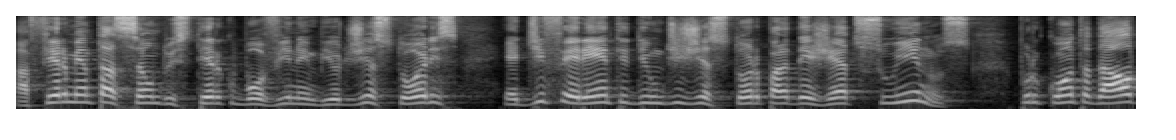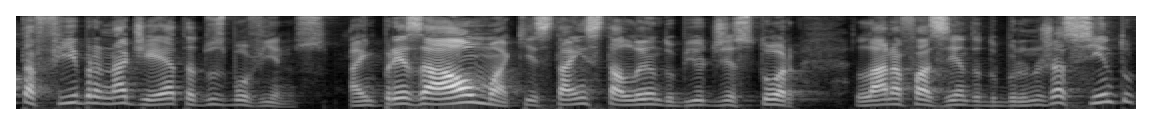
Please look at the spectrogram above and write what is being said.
A fermentação do esterco bovino em biodigestores é diferente de um digestor para dejetos suínos, por conta da alta fibra na dieta dos bovinos. A empresa Alma, que está instalando o biodigestor lá na fazenda do Bruno Jacinto,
